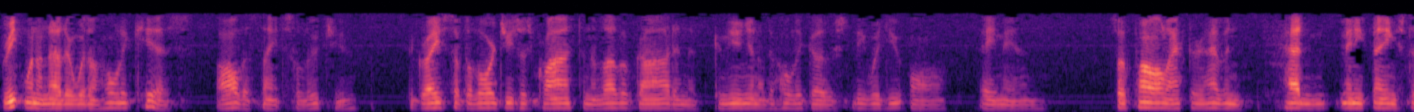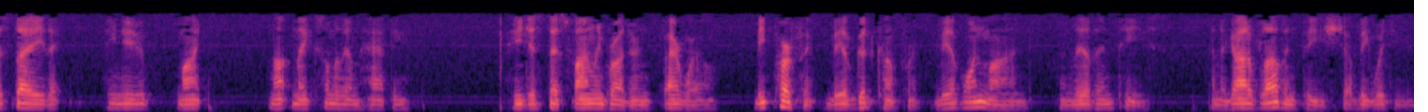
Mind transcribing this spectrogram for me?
Greet one another with a holy kiss. All the saints salute you. The grace of the Lord Jesus Christ and the love of God and the communion of the Holy Ghost be with you all. Amen. So Paul, after having had many things to say that he knew might not make some of them happy, he just says, finally, brethren, farewell. Be perfect, be of good comfort, be of one mind, and live in peace. And the God of love and peace shall be with you.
